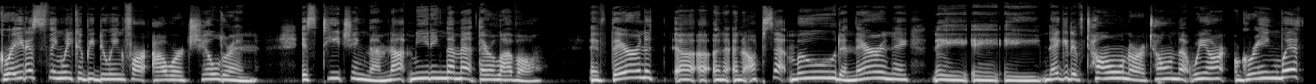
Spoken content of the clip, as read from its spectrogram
Greatest thing we could be doing for our children is teaching them, not meeting them at their level. If they're in a, uh, an, an, upset mood and they're in a, a, a, a negative tone or a tone that we aren't agreeing with,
